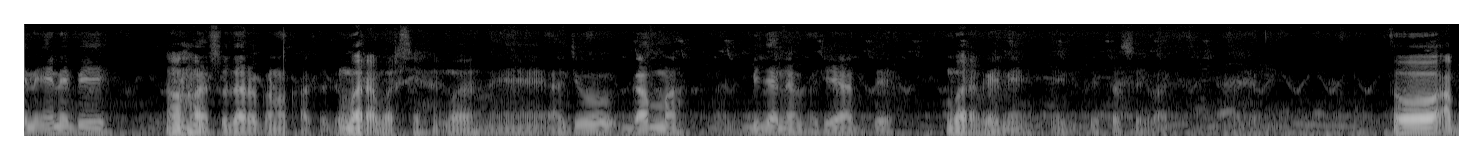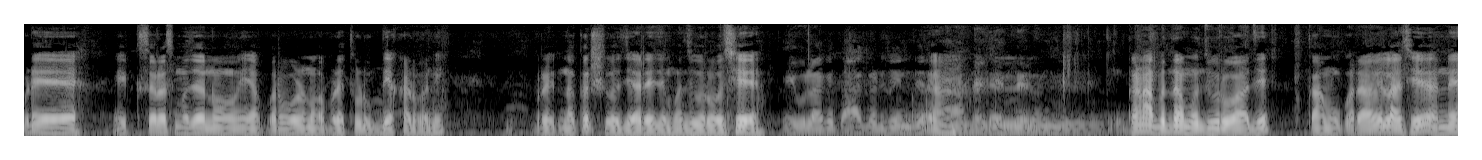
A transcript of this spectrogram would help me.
એને એને બી સુધારો ઘણો ખાસો જોવા બરાબર છે બરાબર. હજુ ગામમાં બીજાને પછી આ રીતે બરાબર. કહીને એ રીતે થશે વાત. તો આપણે એક સરસ મજાનું અહીંયા પરવળનું આપણે થોડુંક દેખાડવાની. પ્રયત્ન કરશું. જ્યારે જે મજૂરો છે એવું લાગે તો આગળ જઈને. ઘણા બધા મજૂરો આજે કામ ઉપર આવેલા છે અને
